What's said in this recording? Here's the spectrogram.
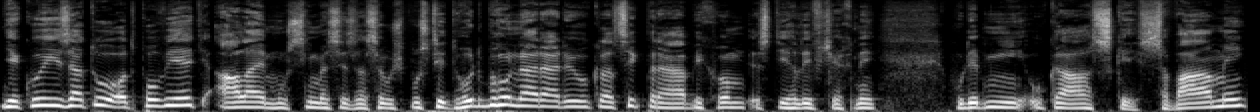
Děkuji za tu odpověď, ale musíme si zase už pustit hudbu na rádiu Klasik Praha, abychom stihli všechny hudební ukázky s vámi.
